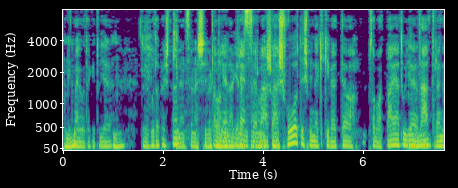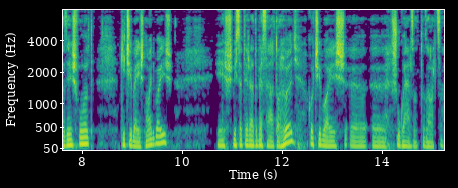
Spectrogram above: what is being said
akik mm-hmm. megöltek itt ugye mm-hmm. Budapesten. 90-es évek Tehát ilyen rendszerváltás volt, és mindenki kivette a szabad pályát, ugye, mm-hmm. átrendezés volt, kicsibe is, nagyba is, és visszatérve beszállt a hölgy a kocsiba, és ö, ö, sugárzott az arca.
